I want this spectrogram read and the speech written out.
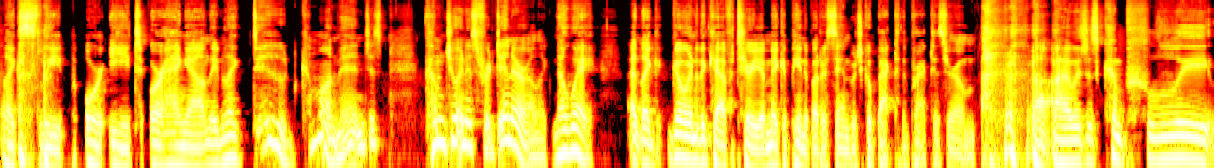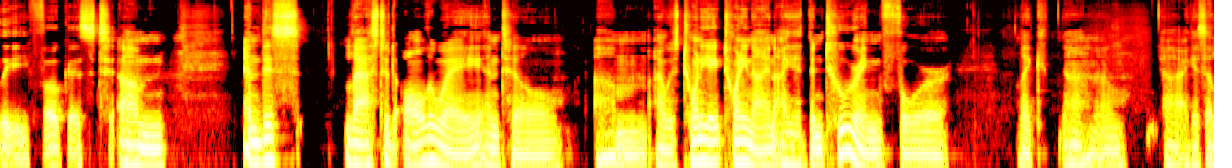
like sleep or eat or hang out. And they'd be like, dude, come on, man, just come join us for dinner. I'm like, no way. I'd like go into the cafeteria, make a peanut butter sandwich, go back to the practice room. uh, I was just completely focused. Um, and this lasted all the way until um, I was 28, 29. I had been touring for like, I don't know, uh, I guess, a,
